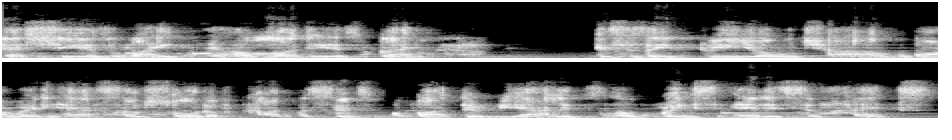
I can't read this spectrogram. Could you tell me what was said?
that she is white and her mother is black. This is a three-year-old child who already has some sort of cognizance about the realities of race and its effects.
